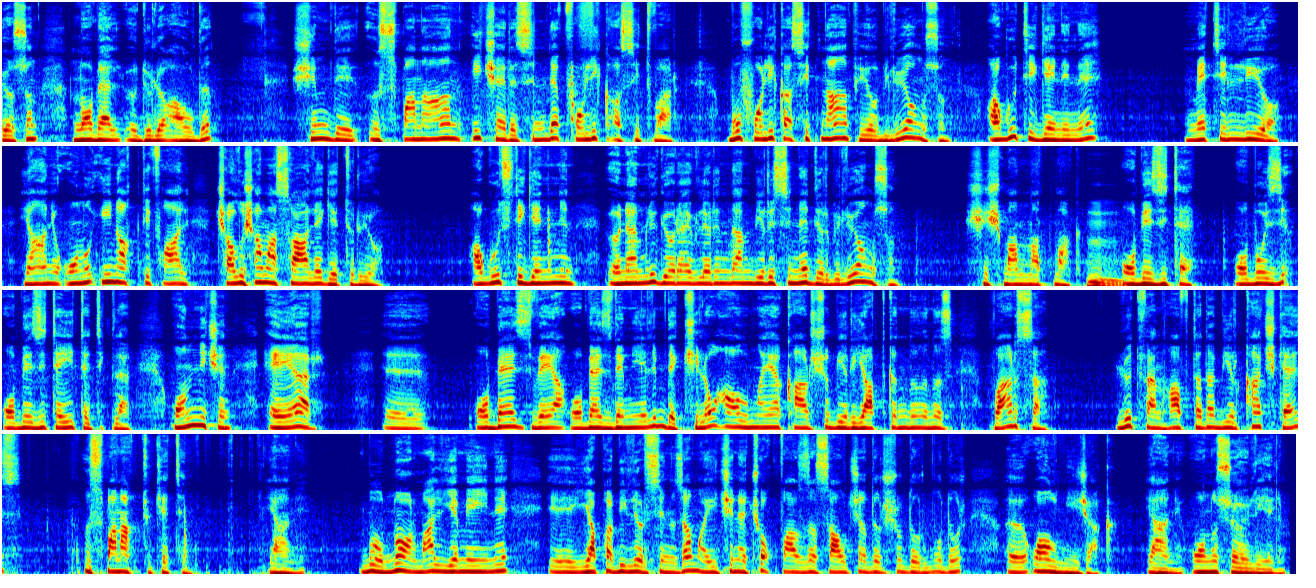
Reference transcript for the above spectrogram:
biliyorsun Nobel ödülü aldı. Şimdi ıspanağın içerisinde folik asit var. Bu folik asit ne yapıyor biliyor musun? Aguti genini metilliyor. Yani onu inaktif hal, çalışamaz hale getiriyor. Agusti geninin önemli görevlerinden birisi nedir biliyor musun? Şişmanlatmak, obezite, obezi, obeziteyi tetikler. Onun için eğer e, obez veya obez demeyelim de kilo almaya karşı bir yatkınlığınız varsa lütfen haftada birkaç kez ıspanak tüketin. Yani bu normal yemeğini e, yapabilirsiniz ama içine çok fazla salçadır, şudur, budur e, olmayacak. Yani onu söyleyelim.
